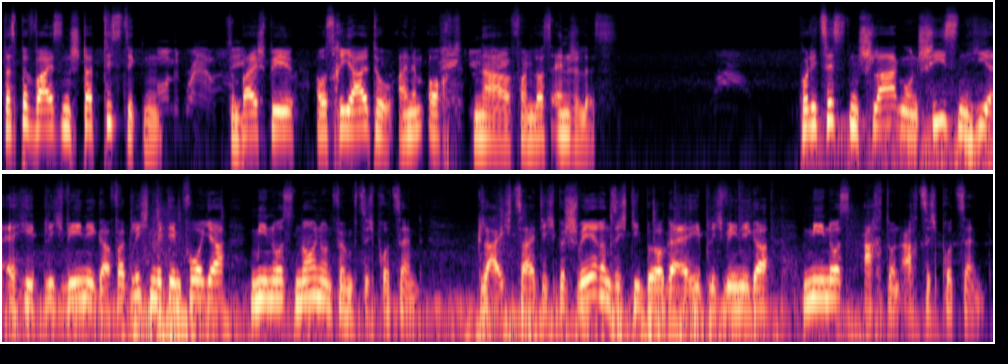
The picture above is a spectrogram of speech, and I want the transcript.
Das beweisen Statistiken, zum Beispiel aus Rialto, einem Ort nahe von Los Angeles. Polizisten schlagen und schießen hier erheblich weniger, verglichen mit dem Vorjahr minus 59 Prozent. Gleichzeitig beschweren sich die Bürger erheblich weniger, minus 88 Prozent.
